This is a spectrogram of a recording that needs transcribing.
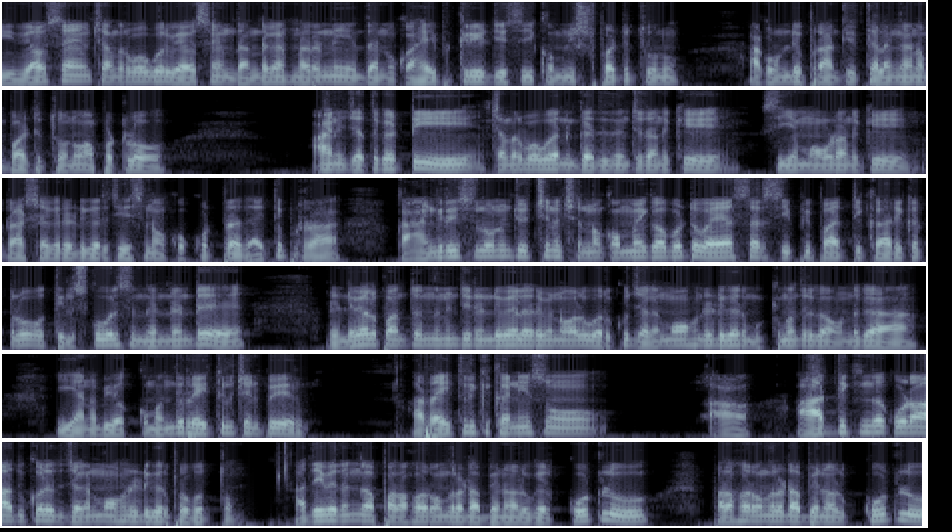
ఈ వ్యవసాయం చంద్రబాబు గారు వ్యవసాయం దండగంటున్నారని దాన్ని ఒక హైప్ క్రియేట్ చేసి కమ్యూనిస్ట్ పార్టీతోనూ అక్కడ ఉండే ప్రాంతీయ తెలంగాణ పార్టీతోనూ అప్పట్లో ఆయన జతకట్టి చంద్రబాబు గారిని గద్దె దించడానికి సీఎం అవడానికి రాజశేఖర రెడ్డి గారు చేసిన ఒక కుట్ర అది. అయితే ఇప్పుడు కాంగ్రెస్లో నుంచి వచ్చిన చిన్న కొమ్మాయి కాబట్టి వైఎస్ఆర్సీపీ పార్టీ కార్యకర్తలు తెలుసుకోవాల్సింది ఏంటంటే రెండు వేల పంతొమ్మిది నుంచి రెండు వేల ఇరవై నాలుగు వరకు జగన్మోహన్ రెడ్డి గారు ముఖ్యమంత్రిగా ఉండగా ఈ ఎనభై ఒక్క మంది రైతులు చనిపోయారు. ఆ రైతులకి కనీసం ఆర్థికంగా కూడా ఆదుకోలేదు జగన్మోహన్ రెడ్డి గారి ప్రభుత్వం. అదేవిధంగా పదహారు వందల డెబ్బై నాలుగు వేల కోట్లు పదహారు వందల డెబ్బై నాలుగు కోట్లు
